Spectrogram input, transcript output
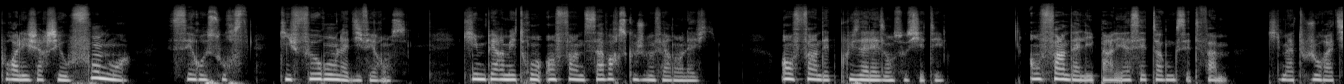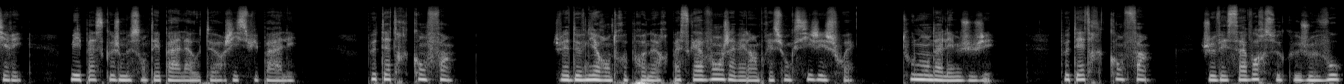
pour aller chercher au fond de moi ces ressources qui feront la différence, qui me permettront enfin de savoir ce que je veux faire dans la vie, enfin d'être plus à l'aise en société, enfin d'aller parler à cet homme ou cette femme qui m'a toujours attiré, mais parce que je me sentais pas à la hauteur, j'y suis pas allée. Peut-être qu'enfin, je vais devenir entrepreneur, parce qu'avant j'avais l'impression que si j'échouais, tout le monde allait me juger. Peut-être qu'enfin, je vais savoir ce que je vaux,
